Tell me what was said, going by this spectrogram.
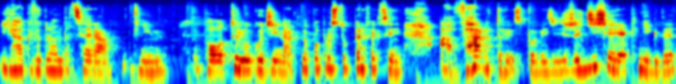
jak wygląda cera w nim po tylu godzinach. No po prostu perfekcyjnie. A warto jest powiedzieć, że dzisiaj jak nigdy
